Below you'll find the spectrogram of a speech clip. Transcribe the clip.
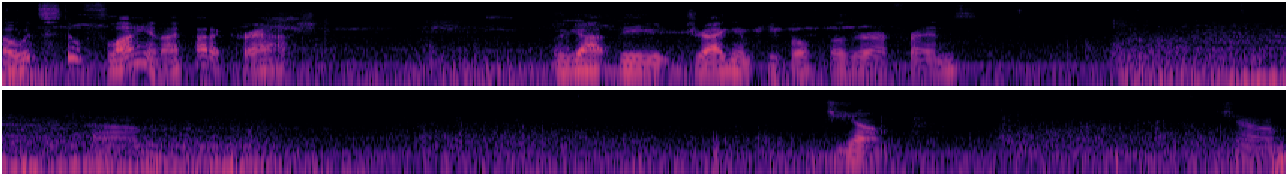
Oh, it's still flying. I thought it crashed. We got the dragon people. Those are our friends. Um, jump. Jump.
